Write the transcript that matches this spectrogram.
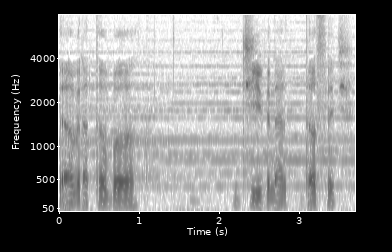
Dobra, to było dziwne dosyć.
